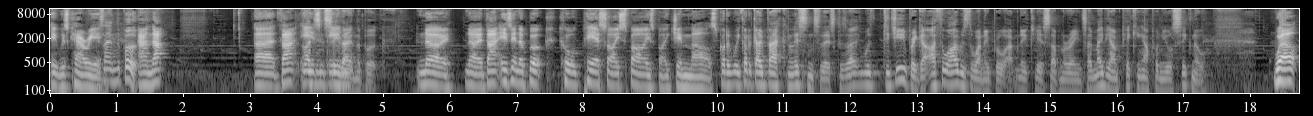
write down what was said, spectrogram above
it was carrying. Is that in the book? and that uh, that is I didn't see in- that in the book. no, no, that is in a book called PSI Spies by Jim Marrs. Got to, we got to go back and listen to this because did you bring up? I thought I was the one who brought up nuclear submarine, so maybe I'm picking up on your signal. Well,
